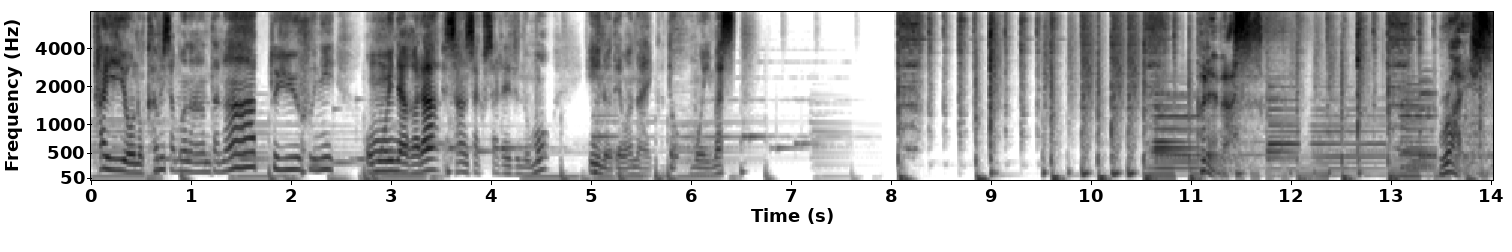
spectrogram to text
太陽の神様なんだなというふうに思いながら散策されるのもいいのではないかと思います。プレナス Rice.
